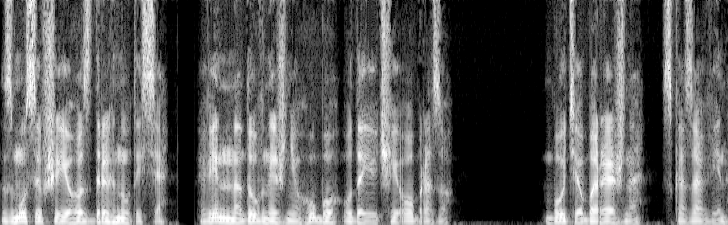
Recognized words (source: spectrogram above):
змусивши його здригнутися. Він надув нижню губу, удаючи образу. Будь обережна, сказав він.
